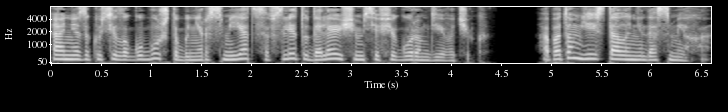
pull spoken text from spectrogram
Аня закусила губу, чтобы не рассмеяться вслед удаляющимся фигурам девочек. А потом ей стало не до смеха.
